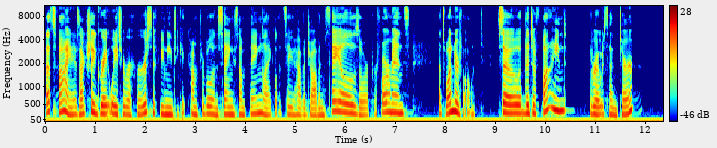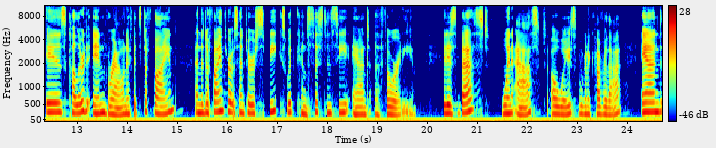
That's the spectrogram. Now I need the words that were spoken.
that's fine. It's actually a great way to rehearse if you need to get comfortable in saying something. Like, let's say you have a job in sales or performance. That's wonderful. So, the defined throat center is colored in brown if it's defined and the defined throat center speaks with consistency and authority. It is best when asked, always, we're going to cover that, and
